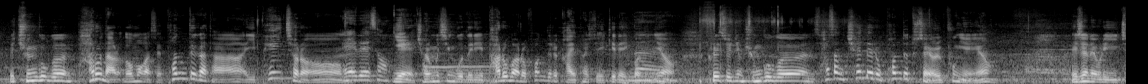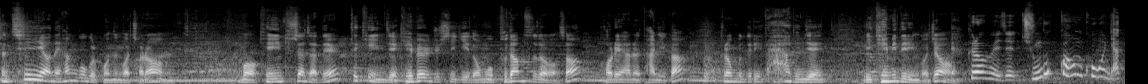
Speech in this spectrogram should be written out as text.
근데 중국은 바로 나, 넘어갔어요. 펀드가 다 이 페이처럼 앱에서? 예 젊은 어. 친구들이 바로 바로 펀드를 가입할 수 있게 돼 있거든요. 네. 그래서 요즘 중국은 사상 최대로 펀드 투자 열풍이에요. 예전에 우리 2007년에 한국을 보는 것처럼 뭐 개인 투자자들 특히 이제 개별 주식이 너무 부담스러워서 음. 거래하는 단위가 그런 분들이 다 이제 이 개미들인 거죠. 그러면 이제 중국과 홍콩은 약간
